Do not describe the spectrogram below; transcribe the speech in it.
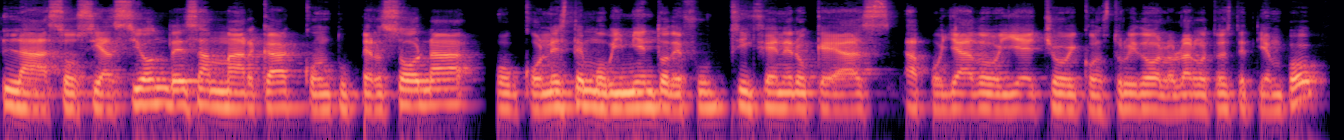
la asociación de esa marca con tu persona o con este movimiento de fútbol sin género que has apoyado y hecho y construido a lo largo de todo este tiempo.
